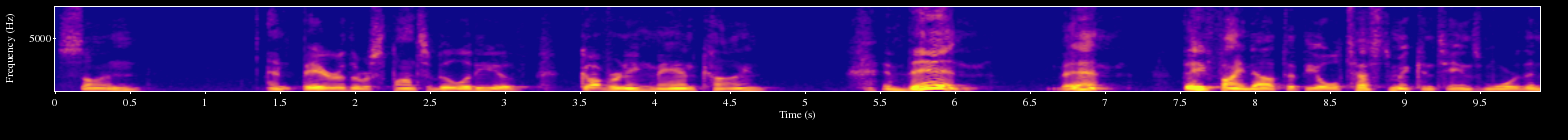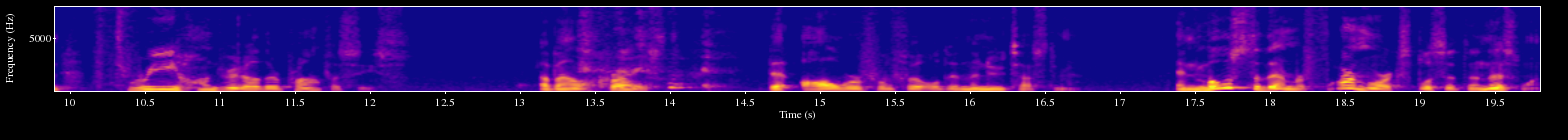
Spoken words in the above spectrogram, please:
son and bear the responsibility of governing mankind? And then then they find out that the Old Testament contains more than 300 other prophecies about Christ. that all were fulfilled in the New Testament. And most of them are far more explicit than this one.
